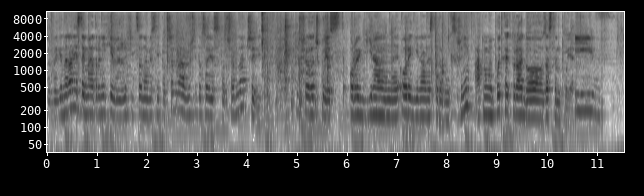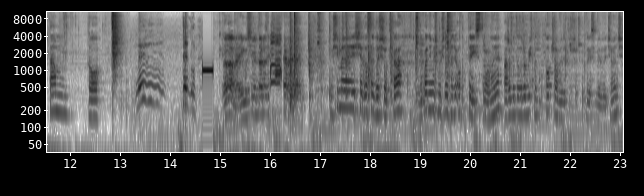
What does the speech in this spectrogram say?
żeby generalnie z tej meatroniki wyrzucić co nam jest niepotrzebne, a wrzucić to co jest potrzebne, czyli tu w środeczku jest oryginalny, oryginalny sterownik skrzyni, a tu mamy płytkę, która go zastępuje. I tam to No dobra, i musimy to rozwiązać. Musimy się dostać do środka. Dokładnie musimy się dostać od tej strony. A żeby to zrobić, no to, to trzeba będzie troszeczkę tutaj sobie wyciąć.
